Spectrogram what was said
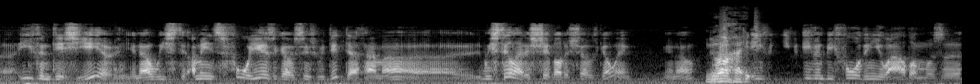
uh, even this year, you know, we still. I mean, it's four years ago since we did Death Hammer. Uh, we still had a shitload of shows going. You know, Right. Even, even before the new album was, uh,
